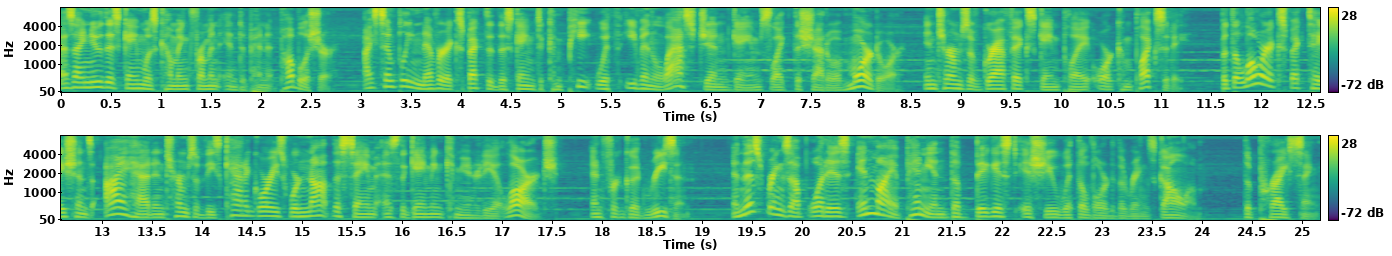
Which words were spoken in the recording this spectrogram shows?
as I knew this game was coming from an independent publisher. I simply never expected this game to compete with even last-gen games like The Shadow of Mordor, in terms of graphics, gameplay, or complexity. But the lower expectations I had in terms of these categories were not the same as the gaming community at large, and for good reason. And this brings up what is, in my opinion, the biggest issue with the Lord of the Rings Gollum the pricing.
